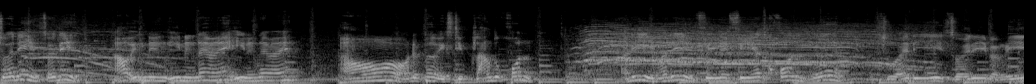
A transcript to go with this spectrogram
สวยดิ สวยดิ เอาอีกหนึ่งอีกหนึ่งได้ไหมอีกหนึ่งได้ไหมอ๋อได้เพิ่มอีก 10 ครั้งทุกคน มาดิ มาดิ ฟรีในฟรีนะทุกคน เออสวยดี สวยดีแบบนี้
